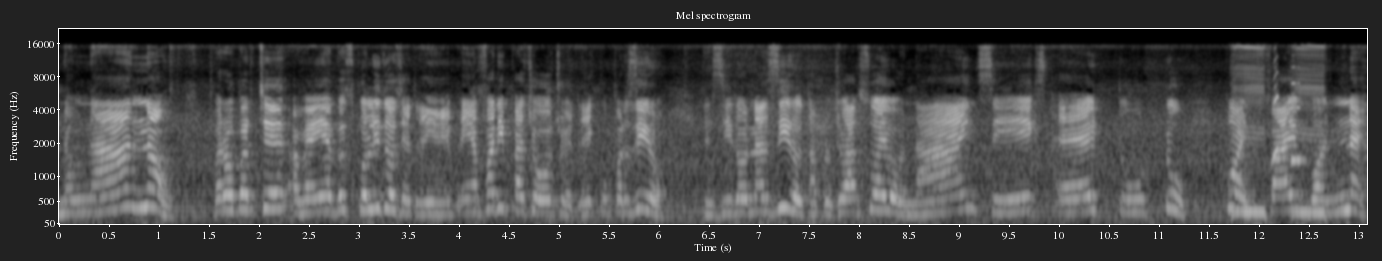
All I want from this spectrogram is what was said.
નવના નવ. બરોબર છે? હવે અહીંયા દસકો લીધો છે એટલે અહીંયા ફરી પાછો ઓછો એટલે એક ઉપર ઝીરો. એટલે ઝીરોના ઝીરો તો આપણો જવાબ શું આવ્યો? Nine, six, eight, two two. Point five one nine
